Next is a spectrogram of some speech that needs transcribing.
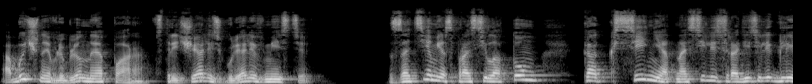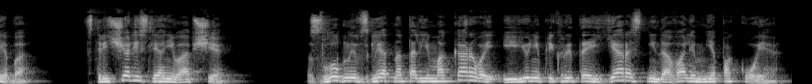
Обычная влюбленная пара, встречались, гуляли вместе. Затем я спросил о том, как к Ксении относились родители Глеба, встречались ли они вообще. Злобный взгляд Натальи Макаровой и ее неприкрытая ярость не давали мне покоя.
